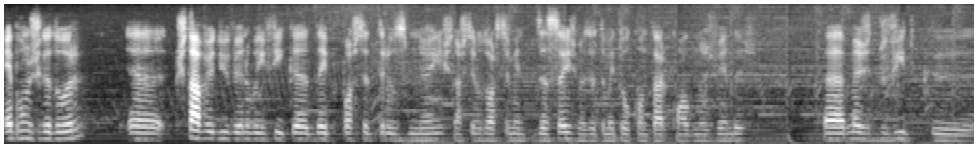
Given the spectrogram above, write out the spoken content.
é bom jogador. Uh, gostava de o ver no Benfica. Dei proposta de 13 milhões. Nós temos o orçamento de 16, mas eu também estou a contar com algumas vendas. Uh, mas duvido que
